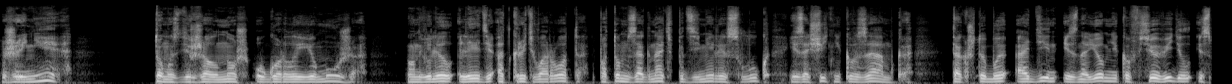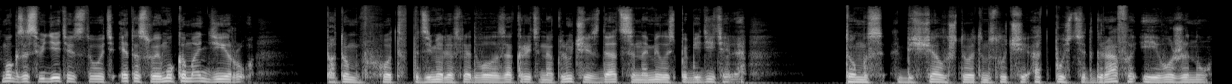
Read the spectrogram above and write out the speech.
Жене». Томас держал нож у горла ее мужа. Он велел леди открыть ворота, потом загнать в подземелье слуг и защитников замка — так чтобы один из наемников все видел и смог засвидетельствовать это своему командиру. Потом вход в подземелье следовало закрыть на ключ и сдаться на милость победителя. Томас обещал, что в этом случае отпустит графа и его жену,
